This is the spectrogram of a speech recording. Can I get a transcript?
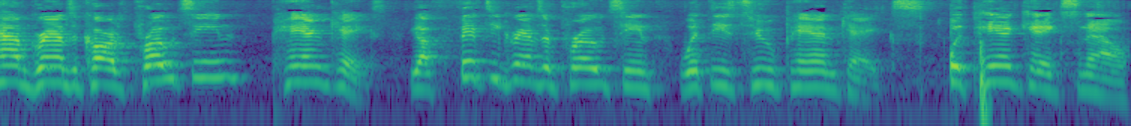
have grams of carbs, protein, pancakes. You got 50 grams of protein with these two pancakes. With pancakes now,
